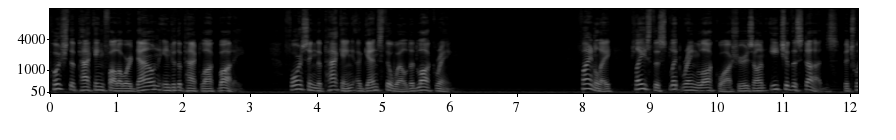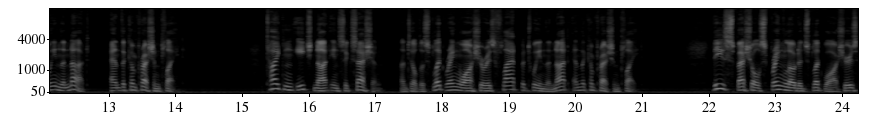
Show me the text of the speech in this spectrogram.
push the packing follower down into the Pak-Lok body, forcing the packing against the welded lock ring. Finally, place the split ring lock washers on each of the studs between the nut and the compression plate. Tighten each nut in succession until the split ring washer is flat between the nut and the compression plate. These special spring-loaded split washers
